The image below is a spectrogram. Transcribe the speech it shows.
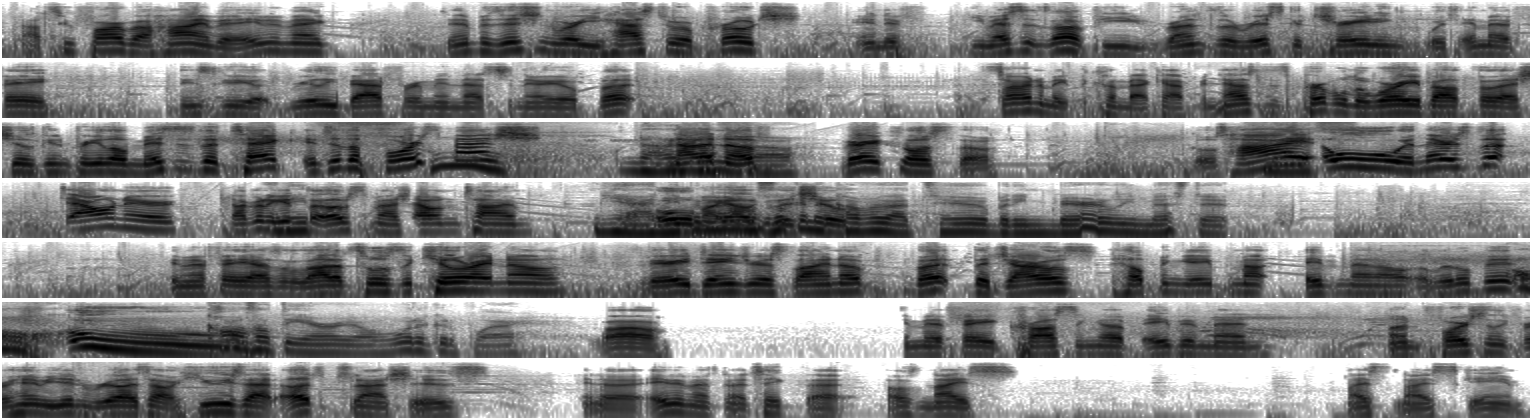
Not too far behind, but 8BitMan is in a position where he has to approach, and if he messes up, he runs the risk of trading with MFA. Things could get really bad for him in that scenario, but starting to make the comeback happen. Has this purple to worry about though. That shield's getting pretty low. Misses the tech into the force smash. Not, Not enough. enough. Very close though. Goes high. Nice. Oh, and there's the down air. Not gonna and get the up smash out in time. Yeah. oh my god. Was looking to cover that too, but he barely missed it. MFA has a lot of tools to kill right now. Very dangerous lineup, but the gyros helping Ape Man out a little bit. Oh, Ooh. calls out the aerial. What a good play. Wow. MFA crossing up 8BitMan. Unfortunately for him, he didn't realize how huge that up smash is. And uh, going to take that. That was nice. Nice, nice game.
